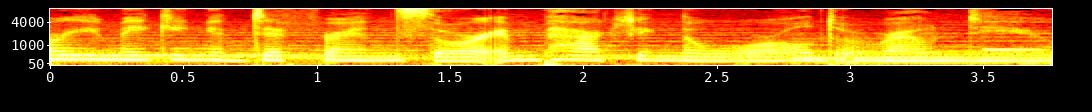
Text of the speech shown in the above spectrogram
Are you making a difference or impacting the world around you?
